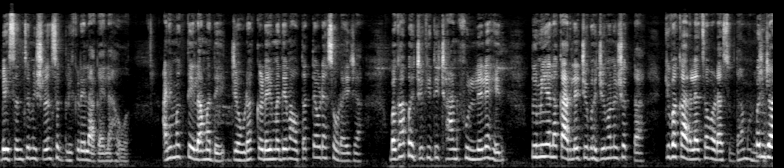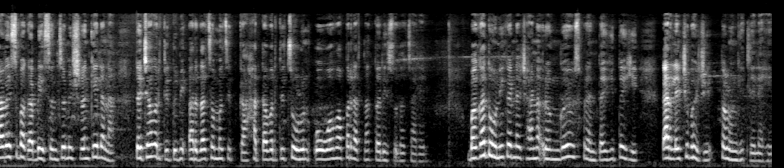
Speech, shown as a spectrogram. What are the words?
बेसनचं मिश्रण सगळीकडे लागायला हवं. आणि मग तेलामध्ये जेवढ्या कढईमध्ये मावतात तेवढ्या सोडायच्या. बघा भजी किती छान फुललेले आहेत. तुम्ही याला कारल्याची भजी म्हणू शकता किंवा कारल्याचा वडा सुद्धा म्हणू पण ज्यावेळेस बघा बेसनचं मिश्रण केलं ना त्याच्यावरती तुम्ही अर्धा चमच इतका हातावरती चोळून ओवा वापरलात ना तरी सुद्धा चालेल. बघा दोन्हीकडनं छान रंग येऊसपर्यंत इथंही कारल्याची भजी तळून घेतलेली आहेत.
